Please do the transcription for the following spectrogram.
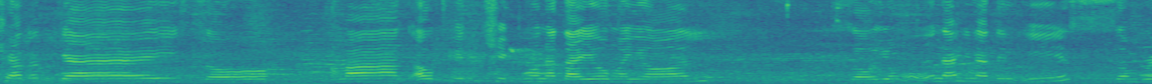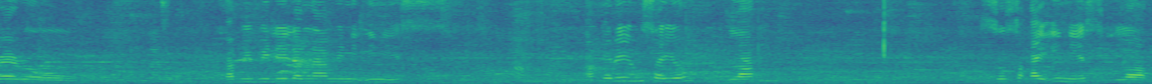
shoutout guys. So, mag-outfit check muna tayo ngayon. So, yung uunahin natin is sombrero. Kabibili lang namin ni Inis. Ako na yung sayo, black. So, sa kay Inis, black.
